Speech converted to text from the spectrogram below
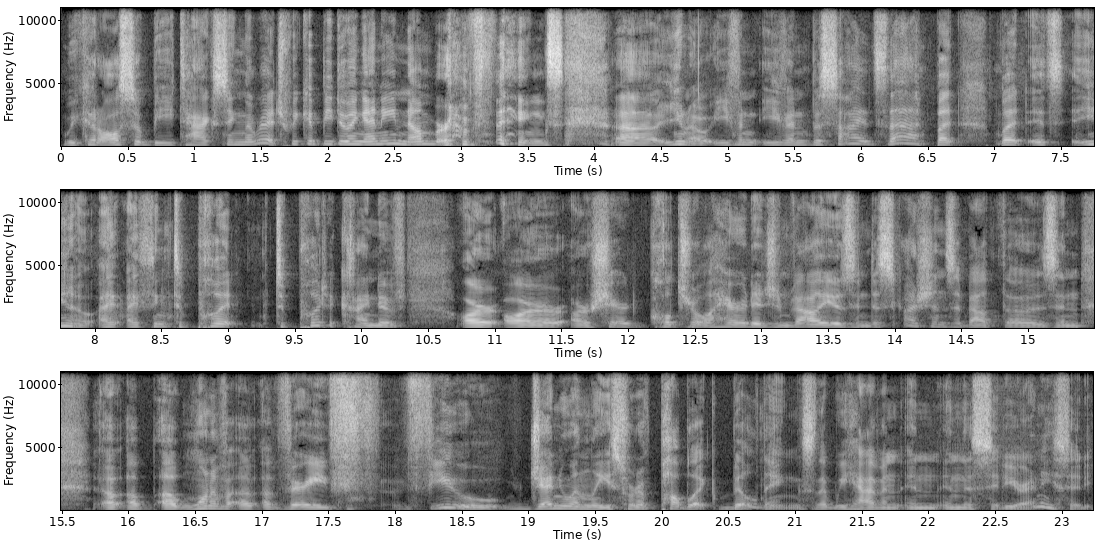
We could also be taxing the rich. We could be doing any number of things, uh, you know, even, even besides that. But, but it's, you know, I, I think to put, to put a kind of, our our our shared cultural heritage and values and discussions about those and a, a, a one of a, very f- few genuinely sort of public buildings that we have in, in, in this city or any city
